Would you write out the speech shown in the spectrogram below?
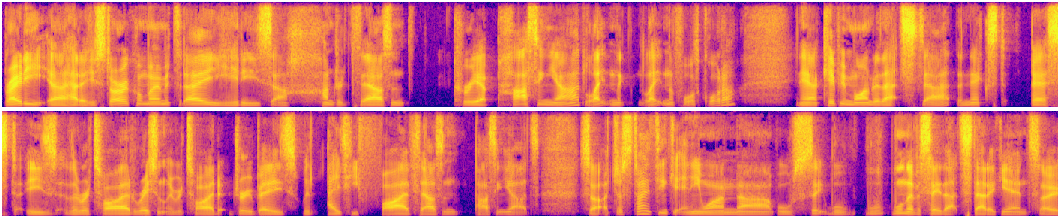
Brady uh, had a historical moment today. He hit his 100,000th uh, career passing yard late in the late in the fourth quarter. Now, keep in mind with that stat, the next best is the retired, recently retired Drew Brees with 85,000 passing yards. So I just don't think anyone uh, will see, will, will, never see that stat again. So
